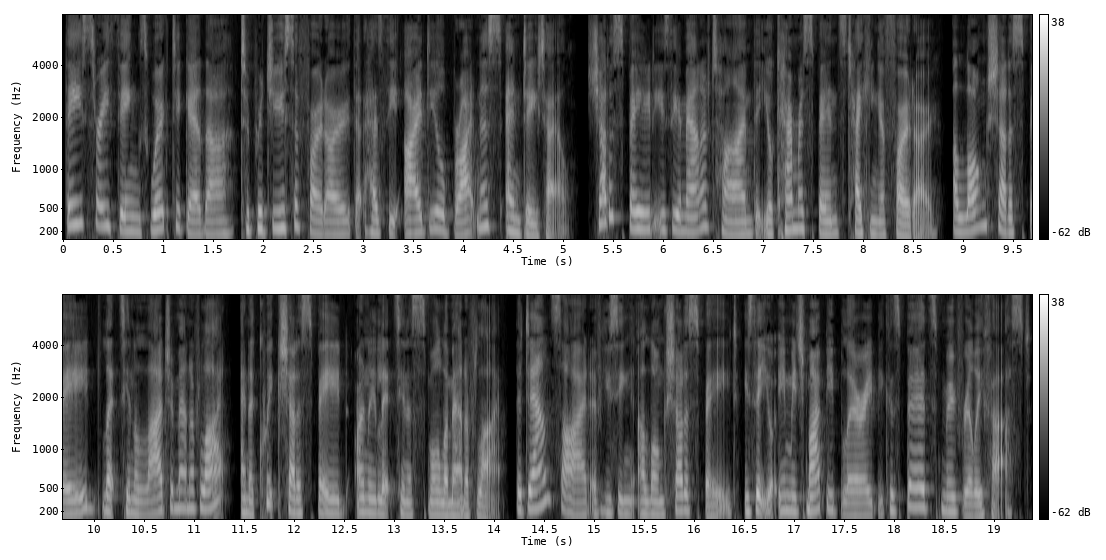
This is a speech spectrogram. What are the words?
These three things work together to produce a photo that has the ideal brightness and detail. Shutter speed is the amount of time that your camera spends taking a photo. A long shutter speed lets in a large amount of light, and a quick shutter speed only lets in a small amount of light. The downside of using a long shutter speed is that your image might be blurry because birds move really fast.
